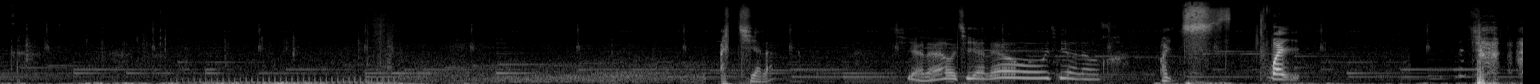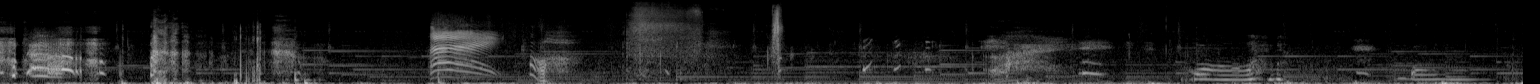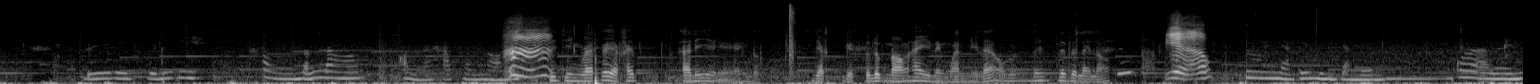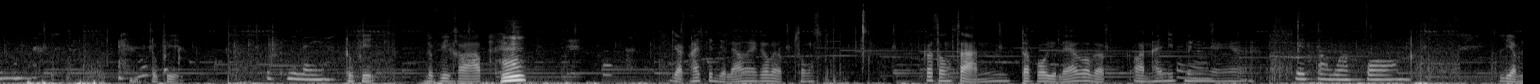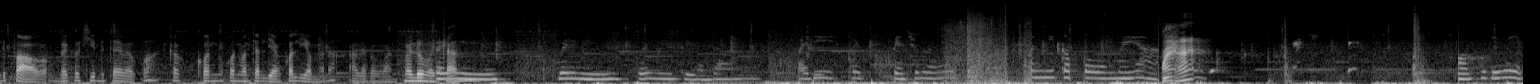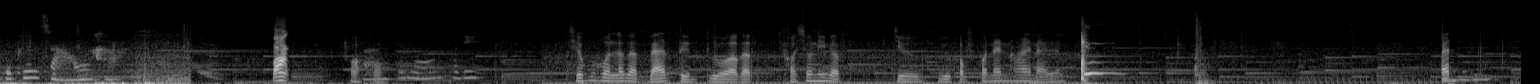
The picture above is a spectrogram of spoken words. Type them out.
ไอ้ยเชียร์ละเชียร์แล้วเชียร์แล้วเชียร์แล้วไอ้ยไป โอ้เย้เด้ดูดิดูดิของน้องน้องอ่อนนะครับน้องน้องที่จริงแวดก็อยากให้อันนี้เองแบบอยากอยากเป็นลูกน้องให้หนึ่งวันอยู่แล้วไม่ไม่เป็นไรหรอกอืมอยากได้ยินจังเลย ว่าอะไรนี่มันลูกพี่เป็นทีอะไรอะลูกพี่ ลูกพี่ครับ อยากให้เป็นอยู่แล้วไงก็แบบสงก็สงสารตะโปอยู่แล้วก็แบบอ่อนให้นิดนึงอย่างเงี้ย เป็นตัวฟอร์มเหลี่ยมหรือเปล่า แล้วก็คิดในใจแบบโอ้ยก็คนคนมันจะเหลี่ยมก็เหลี่ยมอะเนอะอะไรประมาณ ไม่รู้เหมือนไม่กัน มีไม่มีไม่มีเสียงดังไปดิไปเปลี่ยนชุดเลยมันมีกระโปรงไหมอะฮะ อ๋อพอดีว่าอยากเป็นเพื่อนสาวอะค่ะโอ้โหตายก็ร้องพอดีเชื่อผู้คนแล้วแบบแบดตื่นตัวแบบขอช่วงนี้แบบอยู่อยู่กับคนแน่นห้อยหน่อยแล้วแบด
